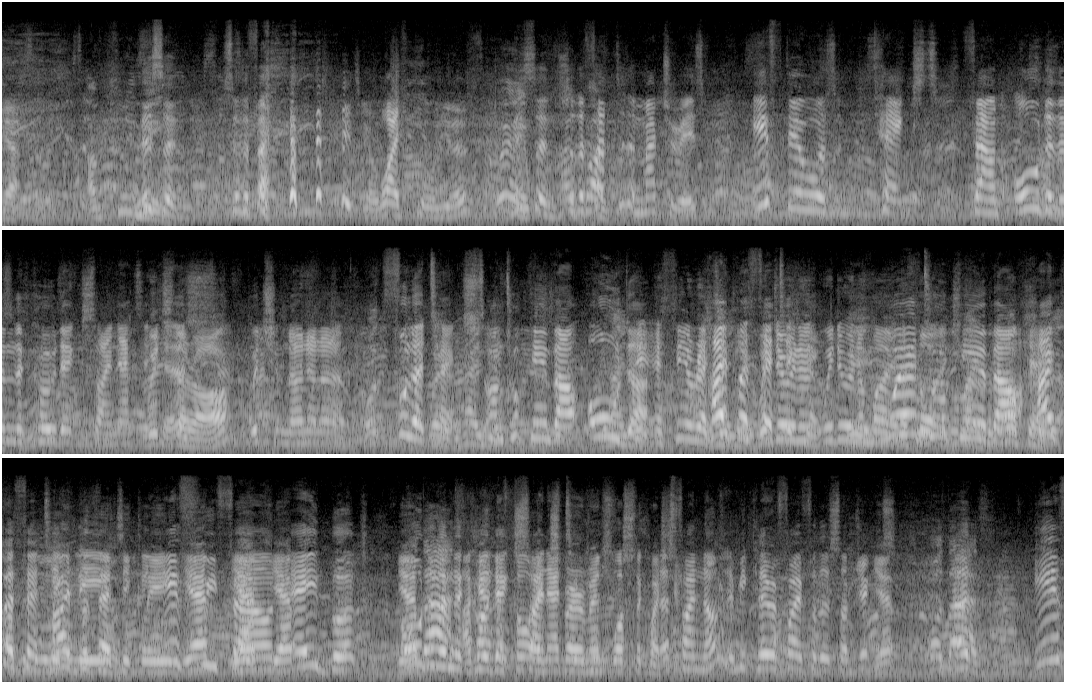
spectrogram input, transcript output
Yeah. I'm filming. Listen, so the fact it's your wife call, you know. Wait, Listen, so the fact of the matter is, if there was text found older than the Codex Sinaiticus, Which there are. which no, no, no, no, What- fuller wait, text. I'm talking about older. Theoretically, we're doing a- we're doing a minor We're thought talking about Okay. hypothetically. Hypothetically, if yep, we found yep. a book Yep, older than the I get the Codex Sinaiticus, experiment. What's the question? That's fine. No, let me clarify for the subject. Yep. Uh, if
